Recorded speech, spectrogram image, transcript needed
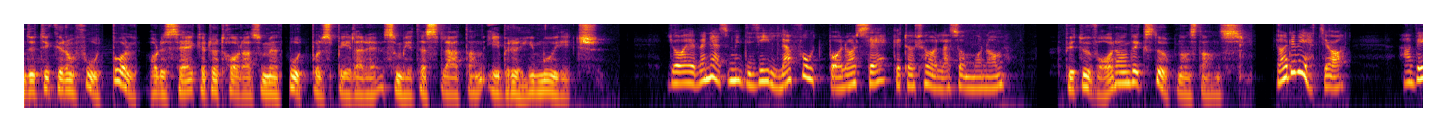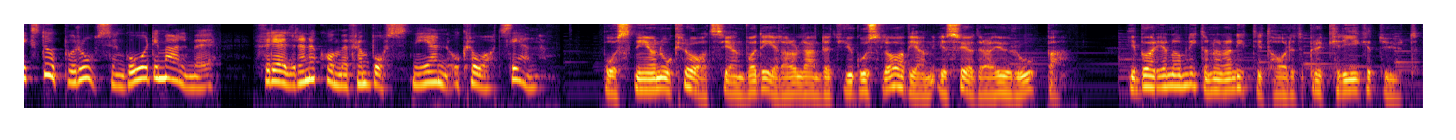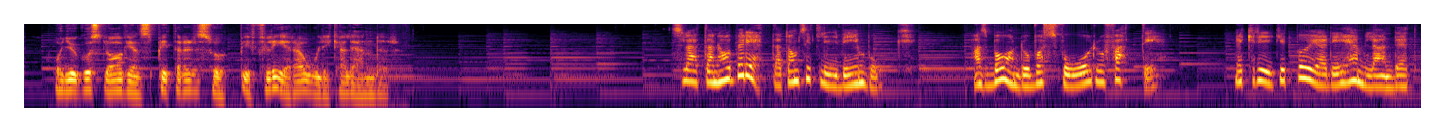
Om du tycker om fotboll har du säkert hört talas om en fotbollsspelare som heter Zlatan Ibrahimovic. Ja, även den som inte gillar fotboll har säkert hört talas om honom. Vet du var han växte upp någonstans? Ja, det vet jag. Han växte upp på Rosengård i Malmö. Föräldrarna kommer från Bosnien och Kroatien. Bosnien och Kroatien var delar av landet Jugoslavien i södra Europa. I början av 1990-talet bröt kriget ut och Jugoslavien splittrades upp i flera olika länder. Zlatan har berättat om sitt liv i en bok. Hans barndom var svår och fattig. När kriget började i hemlandet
